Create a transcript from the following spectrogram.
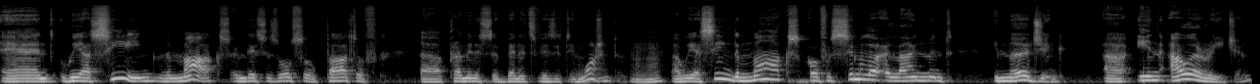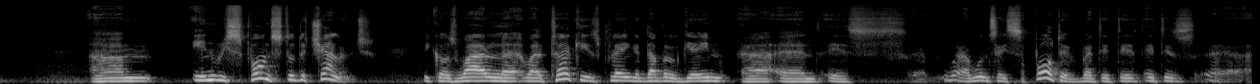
And we are seeing the marks, and this is also part of uh, Prime Minister Bennett's visit in Washington. Uh, we are seeing the marks of a similar alignment emerging uh, in our region um, in response to the challenge. Because while, uh, while Turkey is playing a double game uh, and is, well, I wouldn't say supportive, but it, it, it is uh,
